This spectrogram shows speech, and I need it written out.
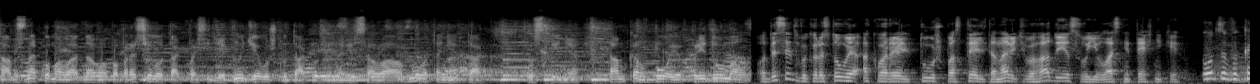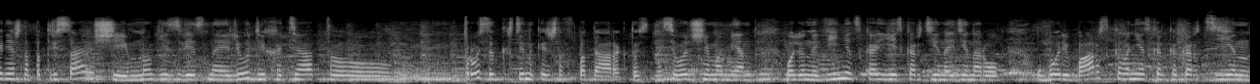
там знакомого одного попросил вот так посидеть, ну девушку так уже нарисовал, ну вот они так, пустыня, там ковбоев придумал. Одесит використовує акварель, туш, пастель та навіть вигадує свої власні техніки. Отзывы, конечно, потрясающие. Многие известные люди хотят, э, просят картины, конечно, в подарок. То есть на сегодняшний момент у Алены Винницкой есть картина «Единорог», у Бори Барского несколько картин,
